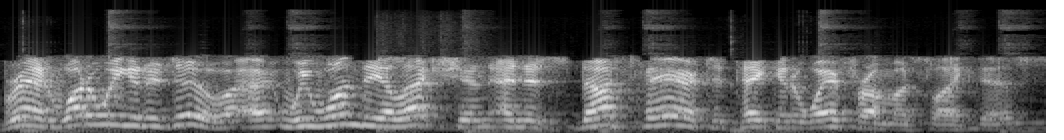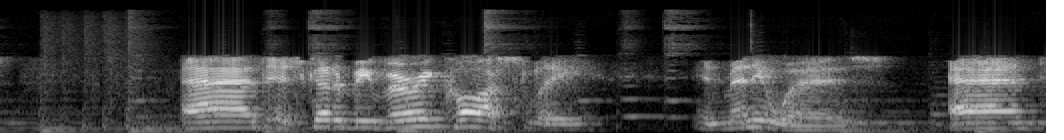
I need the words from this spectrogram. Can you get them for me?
Brad, what are we going to do? Uh, we won the election, and it's not fair to take it away from us like this. And it's going to be very costly in many ways. And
